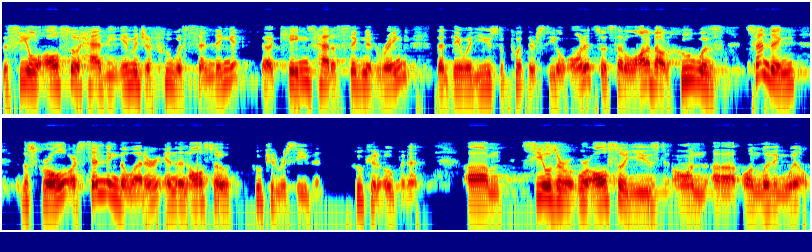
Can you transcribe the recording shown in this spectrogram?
The seal also had the image of who was sending it. Uh, kings had a signet ring that they would use to put their seal on it. So it said a lot about who was sending the scroll or sending the letter, and then also who could receive it, who could open it. Um, seals are, were also used on, uh, on living wills.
